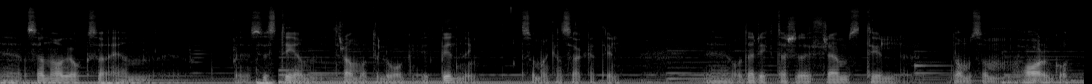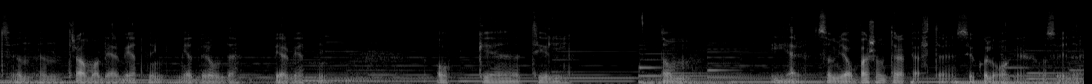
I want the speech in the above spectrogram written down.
Eh, och sen har vi också en eh, systemtraumatologutbildning som man kan söka till. Eh, och den riktar sig främst till de som har gått en, en traumabearbetning, medberoendebearbetning. Och eh, till de er som jobbar som terapeuter, psykologer och så vidare.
